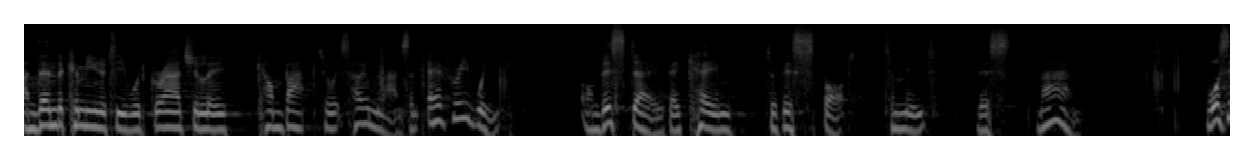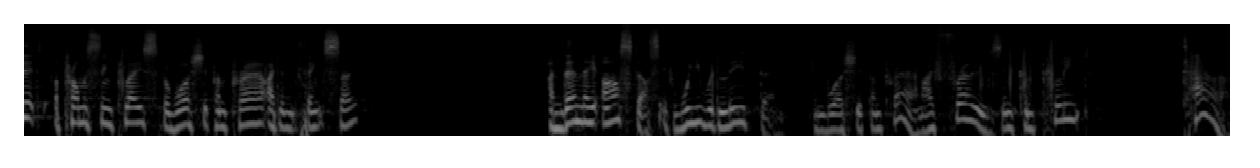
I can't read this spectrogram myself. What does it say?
and then the community would gradually come back to its homelands. And every week, on this day, they came to this spot to meet this man. Was it a promising place for worship and prayer? I didn't think so. And then they asked us if we would lead them in worship and prayer. And I froze in complete terror.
